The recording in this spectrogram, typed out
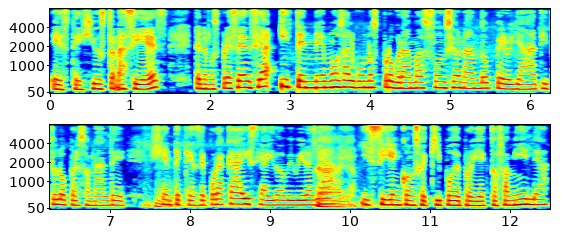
Este, Houston, así es. Tenemos presencia y tenemos algunos programas funcionando, pero ya a título personal de gente mm. que es de por acá y se ha ido a vivir allá ah, y siguen con su equipo de proyecto familia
